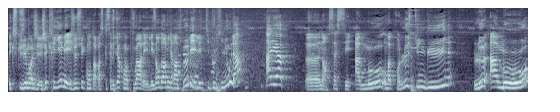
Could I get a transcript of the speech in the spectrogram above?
Excusez-moi, j'ai crié, mais je suis content, parce que ça veut dire qu'on va pouvoir les, endormir un peu, les, les, petits coquinous, là. Allez, hop Euh, non, ça c'est hameau. On va prendre le stungun, le hameau,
